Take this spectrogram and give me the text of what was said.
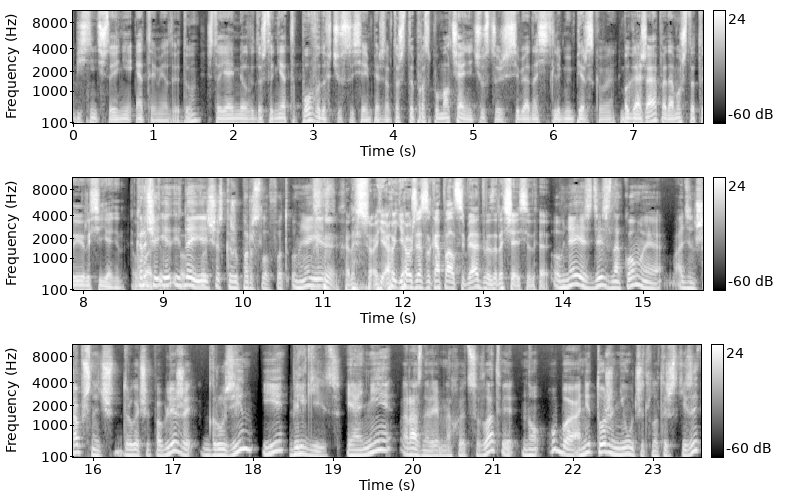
объяснить, что я не это имел в виду, что я имел в виду, что нет поводов чувствовать себя имперцем, а то, что ты просто по умолчанию чувствуешь себя носителем имперского багажа, потому что ты россиянин. Короче, вот. я, да, я сейчас скажу пару слов. Вот у меня есть... Хорошо, я, я уже закопал себя, возвращайся, да. У меня есть здесь знакомые, один шапочный, другой чуть поближе, грузин и бельгиец. И они разное время находятся в Латвии, но оба они тоже не учат латышский язык,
